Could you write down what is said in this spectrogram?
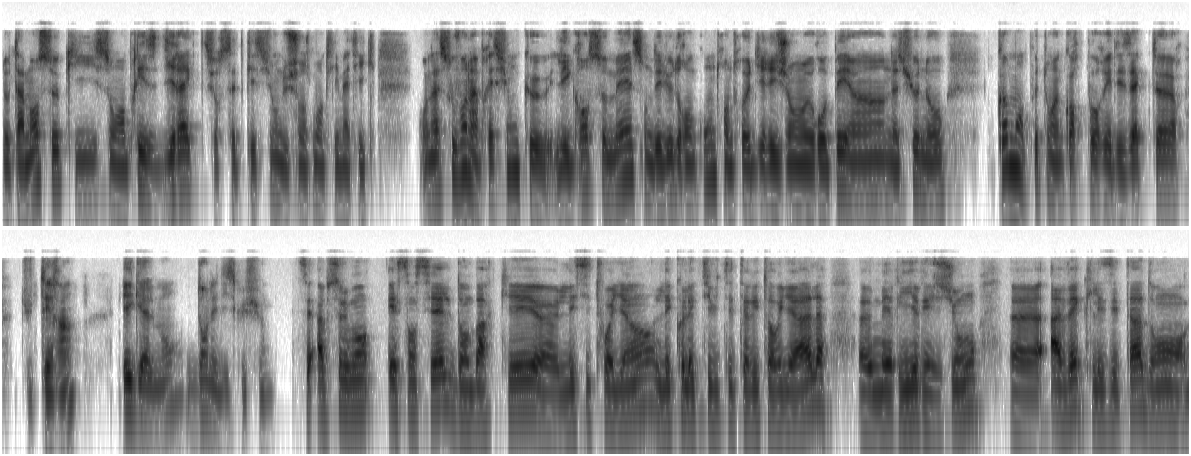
notamment ceux qui sont en prise directe sur cette question du changement climatique. On a souvent l'impression que les grands sommets sont des lieux de rencontre entre dirigeants européens, nationaux. Comment peut-on incorporer des acteurs du terrain également dans les discussions? C'est absolument essentiel d'embarquer euh, les citoyens, les collectivités territoriales, euh, mairies, régions, euh, avec les États dans,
